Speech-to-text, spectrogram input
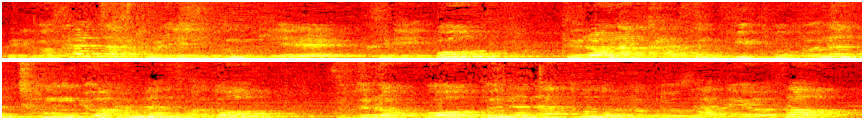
그리고 살짝 돌린 눈길 그리고 드러난 가슴 윗부분은 정교하면서도 부드럽고 은은한 톤으로 묘사되어서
